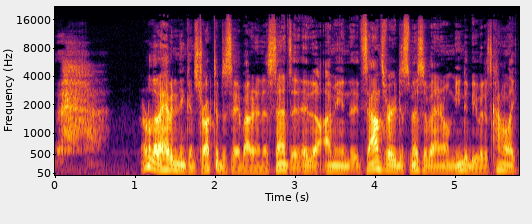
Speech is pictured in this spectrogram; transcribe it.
I don't know that I have anything constructive to say about it in a sense. It, it, I mean, it sounds very dismissive, and I don't mean to be, but it's kind of like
